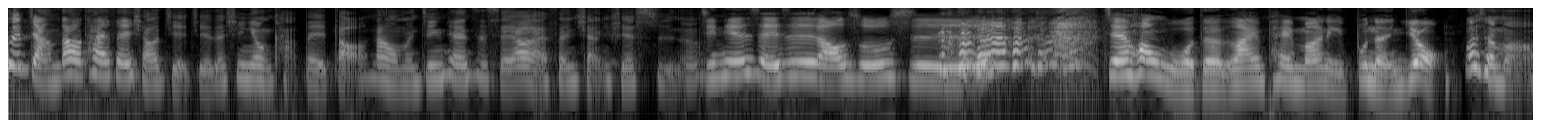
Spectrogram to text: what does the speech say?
次讲到太妃小姐姐的信用卡被盗，那我们今天是谁要来分享一些事呢？今天谁是老鼠屎？今天换我的 Line Pay Money 不能用，为什么？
